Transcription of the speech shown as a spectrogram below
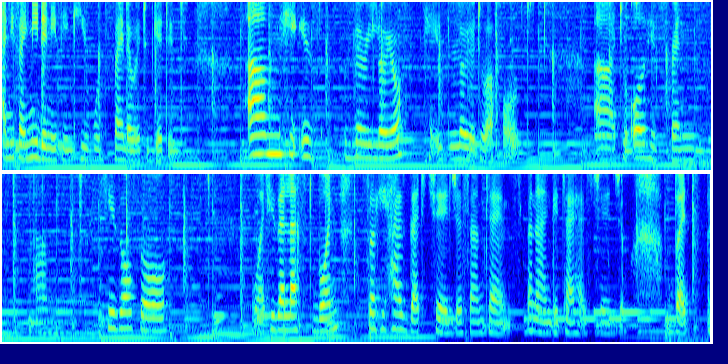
and if i need anything he would find a way to get it. Um he is very loyal. He is loyal to a fault uh, to all his friends. Um, he's also what he's a last born so he has that change sometimes. Banange Tai has chejo but uh,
